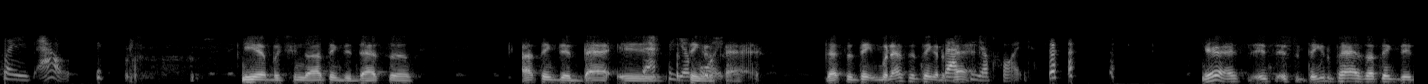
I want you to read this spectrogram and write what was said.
plays out. yeah, but you know, I think that that's a. I think that that is a thing point. of the past. That's the thing, but that's the thing of the Back past. to your point. yeah, it's it's it's the thing of the past. I think that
